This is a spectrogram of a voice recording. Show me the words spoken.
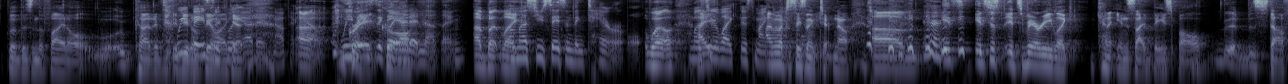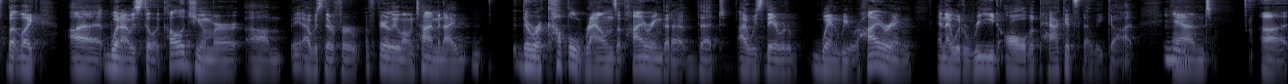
include this in the final cut if, if we you don't feel basically like it. edit nothing Uh, out we great, basically cool. edit nothing Uh, but like, unless you say something terrible. well, unless I, you're like this might I'm about to say something me. too. No, um, it's it's just it's very like kind of inside baseball uh, stuff. But like uh, when I was still at College Humor, um, I was there for a fairly long time, and I there were a couple rounds of hiring that I, that I was there when we were hiring, and I would read all the packets that we got, Mhm. and uh,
